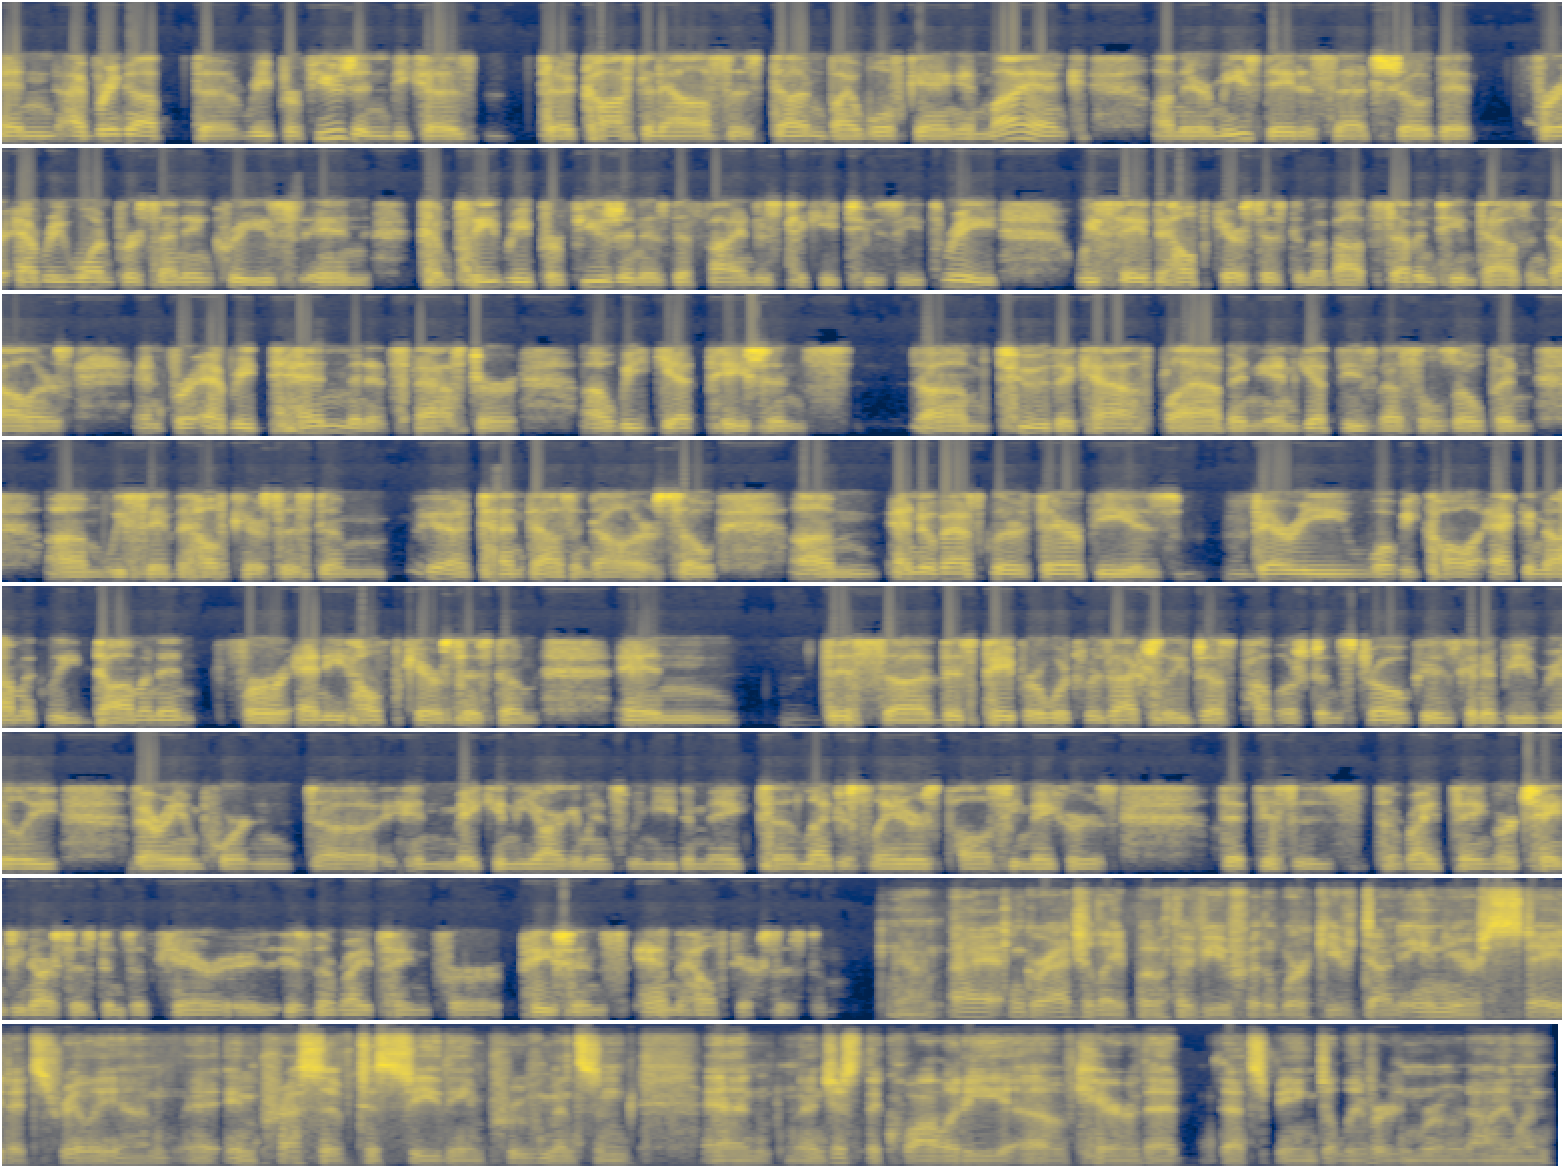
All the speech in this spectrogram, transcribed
And I bring up the reperfusion because the cost analysis done by Wolfgang and Mayank on their Hermes data set showed that for every 1% increase in complete reperfusion as defined as TICI 2C3, we save the healthcare system about $17,000. And for every 10 minutes faster, uh, we get patients um, to the cath lab and, and, get these vessels open, um, we save the healthcare system uh, $10,000. So um, endovascular therapy is very what we call economically dominant for any healthcare system. And this uh, this paper, which was actually just published in Stroke, is going to be really very important uh, in making the arguments we need to make to legislators, policymakers, that this is the right thing, or changing our systems of care is, is the right thing for patients and the healthcare system. Yeah, I congratulate both of you for the work you've done in your state. It's really um, impressive to see the improvements and, and and just the quality of care that that's being delivered in Rhode Island.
